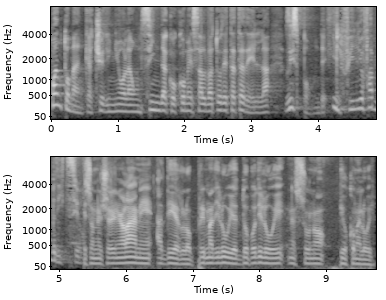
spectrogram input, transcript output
Quanto manca a Cerignola un sindaco come Salvatore Tatarella? Risponde il figlio Fabrizio. Sono i cerignolani a dirlo prima di lui e dopo di lui, nessuno più come lui.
